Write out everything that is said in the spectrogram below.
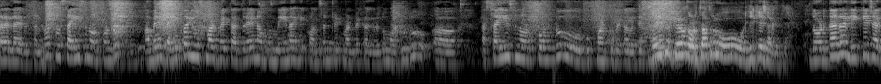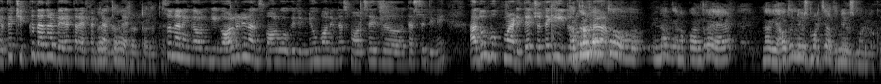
ಥರ ಎಲ್ಲ ಇರುತ್ತಲ್ವಾ? ಸೊ ಸೈಜ್ ನೋಡ್ಕೊಂಡು. ಆಮೇಲೆ ಡೈಪರ್ ಯೂಸ್ ಮಾಡ್ಬೇಕಾದ್ರೆ ನಾವು ಮೇನ್ ಆಗಿ ಕಾನ್ಸಂಟ್ರೇಟ್ ಮಾಡ್ಬೇಕಾಗಿರೋದು ಮಗುದು ಸೈಜ್ ನೋಡ್ಕೊಂಡು ಬುಕ್ ಮಾಡ್ಕೋಬೇಕಾಗುತ್ತೆ. ದೊಡ್ಡದಾದ್ರೂ ಲೀಕೇಜ್ ಆಗುತ್ತೆ. ದೊಡ್ಡದಾದ್ರೆ ಲೀಕೇಜ್ ಆಗುತ್ತೆ ಚಿಕ್ಕದಾದ್ರೆ ಬೇರೆ ತರ ಎಫೆಕ್ಟ್ ಆಗುತ್ತೆ. ಸೊ ನಾನು ಹಿಂಗೆ ಅವ್ನಿಗೆ ಈಗ ಆಲ್ರೆಡಿ ನಾನು ಸ್ಮಾಲ್ ಹೋಗಿದ್ದೀನಿ ನ್ಯೂ ಬಾರ್ನ್ ಇಂದ ಸ್ಮಾಲ್ ಸೈಜ್ ತರಿಸಿದ್ದೀನಿ. ಅದು ಬುಕ್ ಮಾಡಿದ್ದೆ. ಜೊತೆಗೆ ಇದು ಏನಪ್ಪಾ ಅಂದ್ರೆ ನಾವು ಯಾವುದನ್ನ ಯೂಸ್ ಮಾಡ್ತೀವಿ ಅದನ್ನ ಯೂಸ್ ಮಾಡಬೇಕು.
